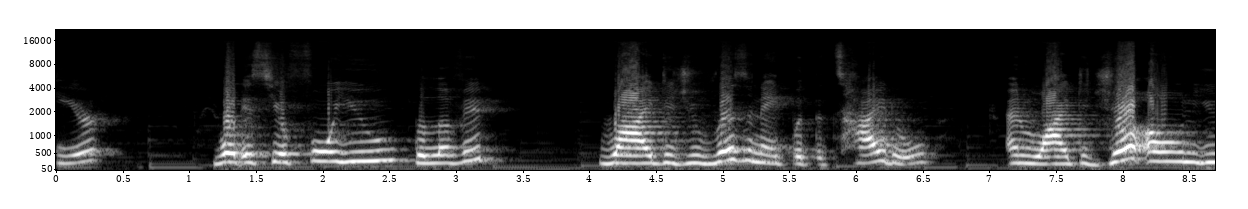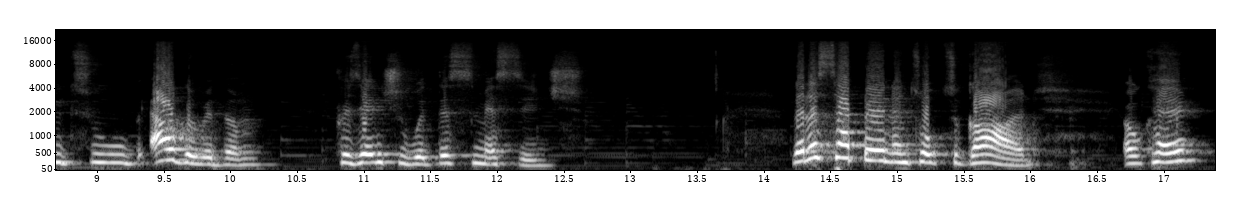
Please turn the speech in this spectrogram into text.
here? What is here for you, beloved? Why did you resonate with the title? And why did your own YouTube algorithm present you with this message? Let us tap in and talk to God, okay?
